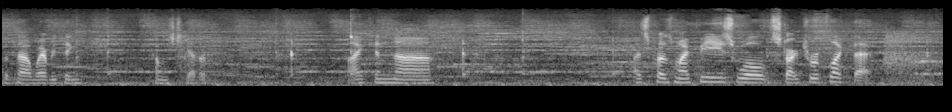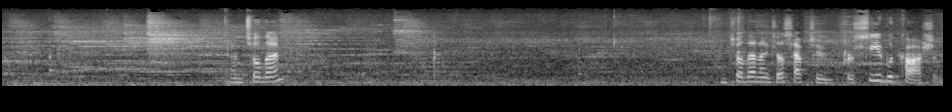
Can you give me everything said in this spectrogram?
with how everything comes together, I can, uh, I suppose my fees will start to reflect that. Until then, until then I just have to proceed with caution.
